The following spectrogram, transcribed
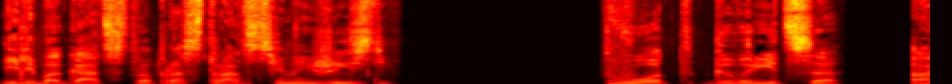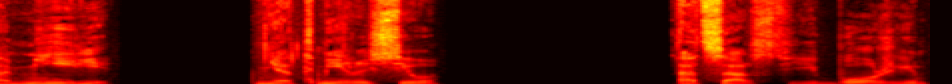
или богатство пространственной жизни. Вот говорится о мире, не от мира сего о Царстве Божьем,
